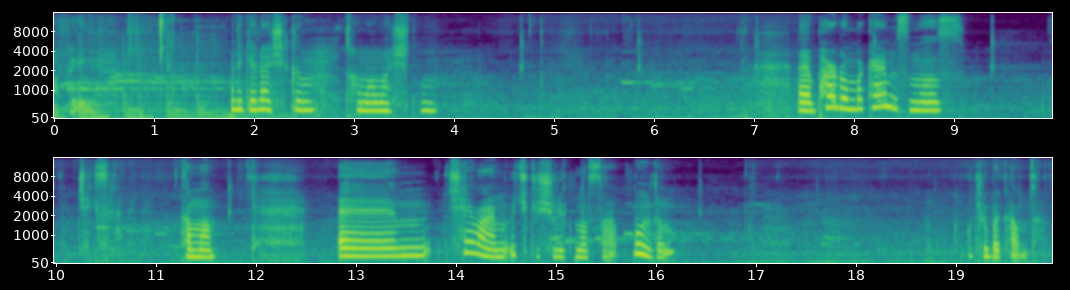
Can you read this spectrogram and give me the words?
Aferin. Hadi gel aşkım. Tamam aşkım. Ee, pardon bakar mısınız? Çeksene beni. Tamam. Ee, şey var mı? Üç kişilik masa. Buyurun. Otur bakalım tatlım.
